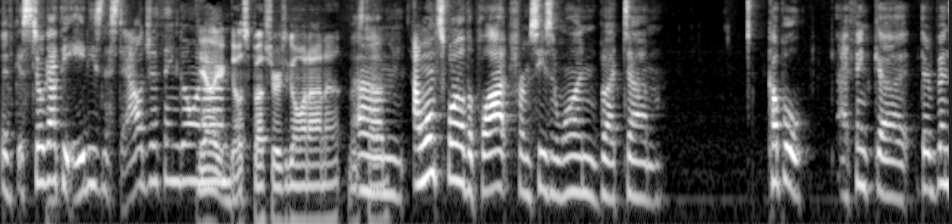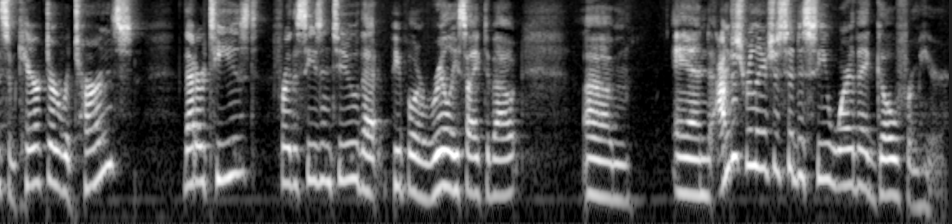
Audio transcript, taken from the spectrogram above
they've still got the '80s nostalgia thing going Yeah, on. Yeah, like Ghostbusters going on it this time. um, I won't spoil the plot from season one, but um, couple. I think uh, there have been some character returns that are teased for the season two that people are really psyched about. Um, and I'm just really interested to see where they go from here.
